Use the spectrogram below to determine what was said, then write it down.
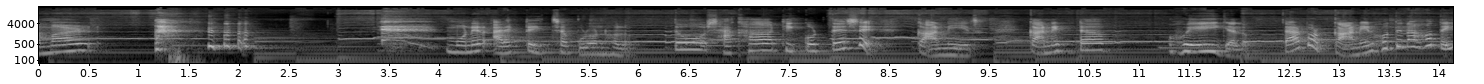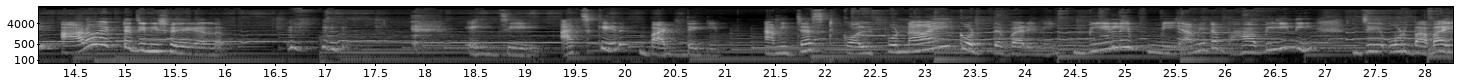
আমার মনের আরেকটা ইচ্ছা পূরণ হলো। তো শাখা ঠিক করতে এসে কানের, কানেরটা হয়েই গেল। তারপর কানের হতে না হতেই আরও একটা জিনিস হয়ে গেল। এই যে আজকের বার্থডে গিফট। আমি জাস্ট কল্পনাই করতে পারিনি। বিলিভ মি, আমি এটা ভাবিনি যে ওর বাবাই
